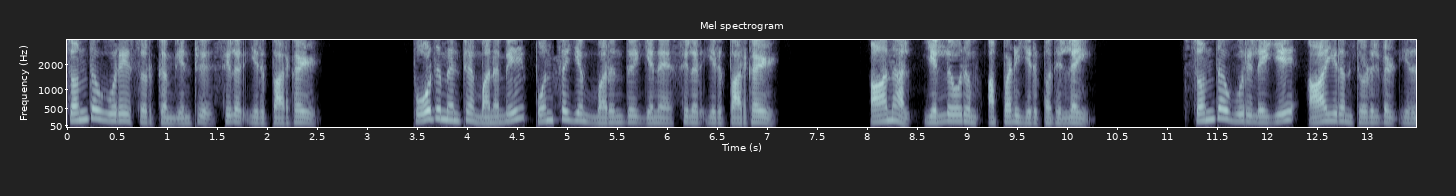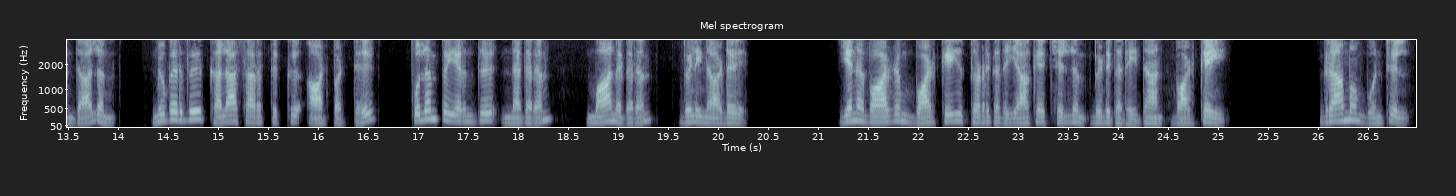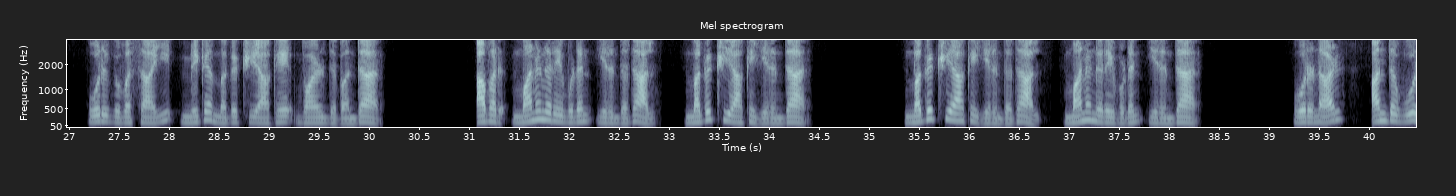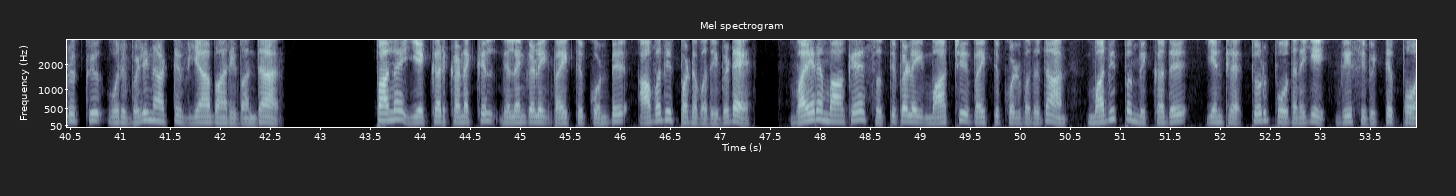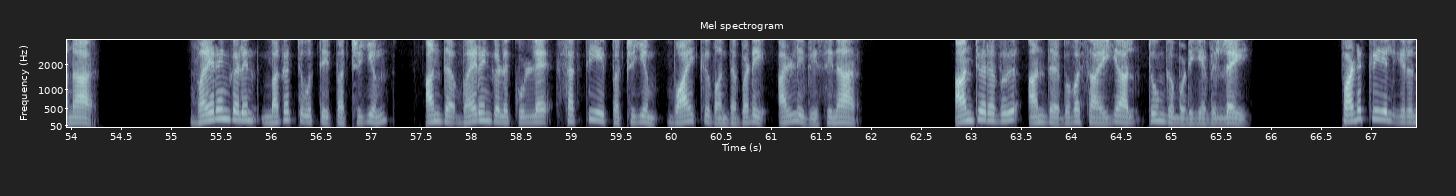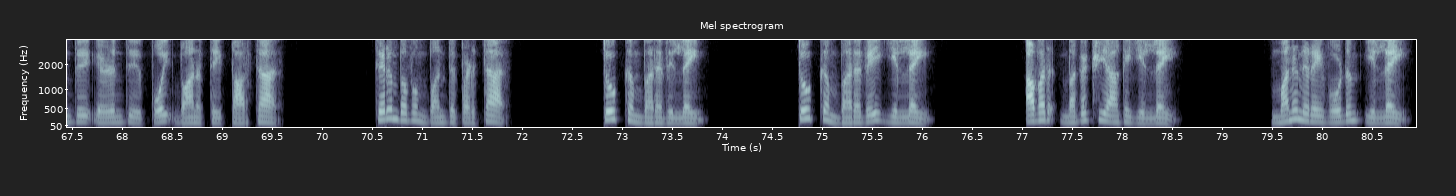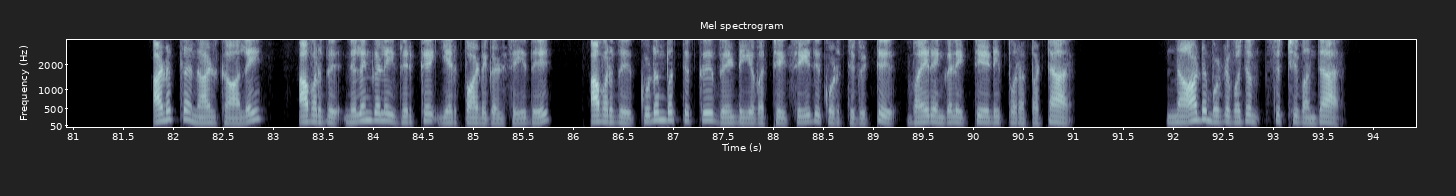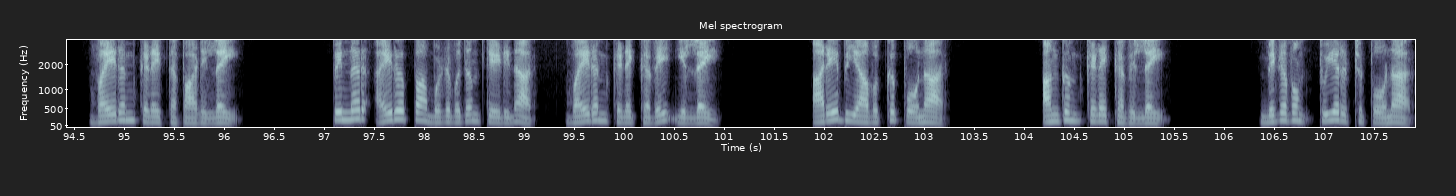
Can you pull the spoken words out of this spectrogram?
சொந்த ஊரே சொர்க்கம் என்று சிலர் இருப்பார்கள். போதுமென்ற மனமே பொன்செய்யும் மருந்து என சிலர் இருப்பார்கள். ஆனால் எல்லோரும் அப்படி இருப்பதில்லை. சொந்த ஊரிலேயே ஆயிரம் தொழில்கள் இருந்தாலும் நுகர்வு கலாசாரத்துக்கு ஆட்பட்டு புலம்பெயர்ந்து நகரம் மாநகரம் வெளிநாடு என வாழும் வாழ்க்கை தொடர்கதையாக செல்லும் விடுகதைதான் வாழ்க்கை. கிராமம் ஒன்றில் ஒரு விவசாயி மிக மகிழ்ச்சியாக வாழ்ந்து வந்தார். அவர் மனநிறைவுடன் இருந்ததால் மகிழ்ச்சியாக இருந்தார். மகிழ்ச்சியாக இருந்ததால் மனநிறைவுடன் இருந்தார். ஒருநாள் அந்த ஊருக்கு ஒரு வெளிநாட்டு வியாபாரி வந்தார். பல ஏக்கர் கணக்கில் நிலங்களை வைத்துக் கொண்டு அவதிப்படுவதை விட வைரமாக சொத்துக்களை மாற்றி வைத்துக் கொள்வதுதான் மதிப்புமிக்கது என்ற துர்போதனையை வீசிவிட்டுப் போனார். வைரங்களின் மகத்துவத்தைப் பற்றியும் அந்த வைரங்களுக்குள்ள சக்தியைப் பற்றியும் வாய்க்கு வந்தபடி அள்ளி வீசினார். அன்றிரவு அந்த விவசாயியால் தூங்க முடியவில்லை. படுக்கையில் இருந்து எழுந்து போய் வானத்தை பார்த்தார். திரும்பவும் வந்து படுத்தார். தூக்கம் வரவில்லை. தூக்கம் வரவே இல்லை. அவர் மகிழ்ச்சியாக இல்லை. மனநிறைவோடும் இல்லை. அடுத்த நாள் காலை அவரது நிலங்களை விற்க ஏற்பாடுகள் செய்து அவரது குடும்பத்துக்கு வேண்டியவற்றை செய்து கொடுத்துவிட்டு வைரங்களைத் தேடிப் புறப்பட்டார். நாடு முழுவதும் சுற்றி வந்தார். வைரம் கிடைத்த பாடில்லை. பின்னர் ஐரோப்பா முழுவதும் தேடினார் வைரம் கிடைக்கவே இல்லை. அரேபியாவுக்குப் போனார். அங்கும் கிடைக்கவில்லை. மிகவும் துயருற்றுப் போனார்.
